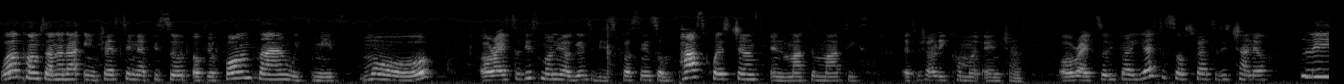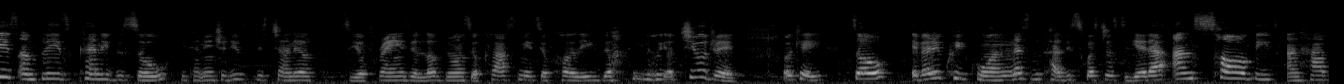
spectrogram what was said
Welcome to another interesting episode of your fun time with Miss Mo. Alright, so this morning we are going to be discussing some past questions in mathematics, especially common entrance. Alright, so if you are yet to subscribe to this channel, please and please kindly do so. You can introduce this channel to your friends, your loved ones, your classmates, your colleagues, your you know your children. Okay, so a very quick one. Let's look at these questions together and solve it and have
